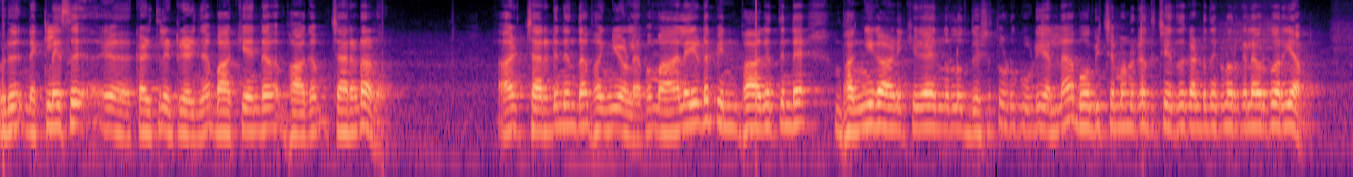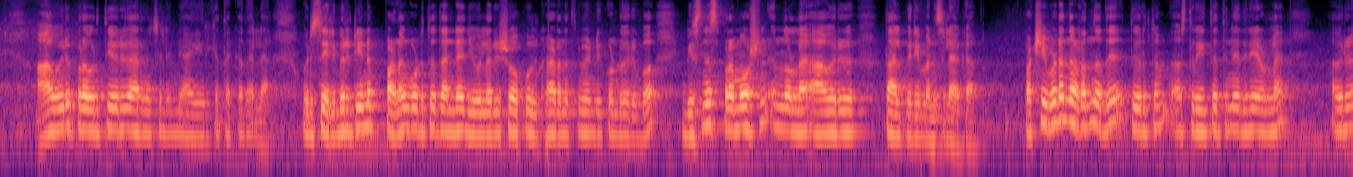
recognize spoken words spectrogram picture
ഒരു നെക്ലേസ് കഴുത്തിലിട്ട് കഴിഞ്ഞാൽ ബാക്കി അതിന്റെ ഭാഗം ചരടാണ്. ആ ചരടിന് എന്താ ഭംഗിയുള്ളത്? അപ്പം മാലയുടെ പിൻഭാഗത്തിന്റെ ഭംഗി കാണിക്കുക എന്നുള്ള ഉദ്ദേശത്തോടു കൂടിയല്ല ബോബി അത് ചെയ്തത് കണ്ടു നിൽക്കുന്നവർക്ക് എല്ലാവർക്കും അറിയാം. ആ ഒരു പ്രവൃത്തി ഒരു കാരണവശാൽ ന്യായീകരിക്കത്തക്കതല്ല. ഒരു സെലിബ്രിറ്റീനെ പണം കൊടുത്ത് തന്റെ ജ്വല്ലറി ഷോപ്പ് ഉദ്ഘാടനത്തിന് വേണ്ടി കൊണ്ടുവരുമ്പോൾ ബിസിനസ് പ്രൊമോഷൻ എന്നുള്ള ആ ഒരു താല്പര്യം മനസ്സിലാക്കാം. പക്ഷേ ഇവിടെ നടന്നത് തീർത്തും സ്ത്രീത്വത്തിനെതിരെയുള്ള ഒരു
